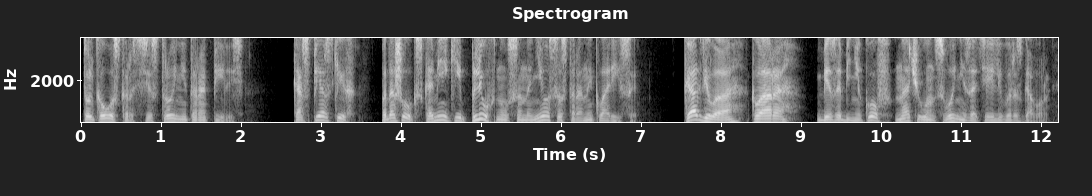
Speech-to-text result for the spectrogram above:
только Оскар с сестрой не торопились. Касперских подошел к скамейке и плюхнулся на нее со стороны Кларисы. «Как дела, Клара?» Без обиняков начал он свой незатейливый разговор —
